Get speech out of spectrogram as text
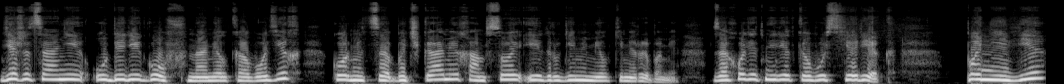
Держатся они у берегов на мелководьях, кормятся бычками, хамсой и другими мелкими рыбами. Заходят нередко в устье рек. По Неве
